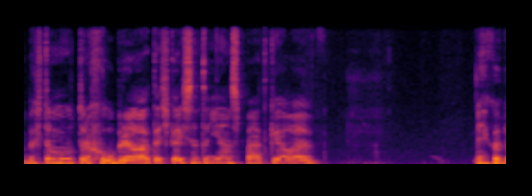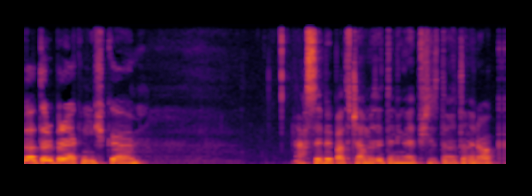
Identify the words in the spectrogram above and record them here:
bych tomu trochu ubrala teď, když se to dívám zpátky, ale jako byla to dobrá knížka. Asi by patřila mezi ty nejlepší za ten rok.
